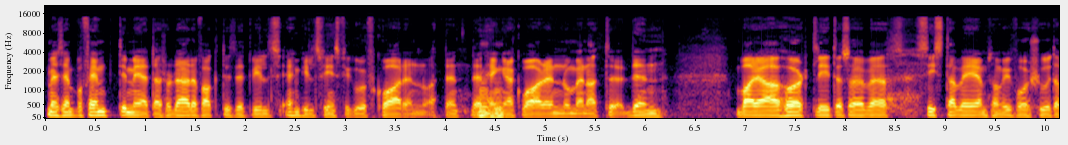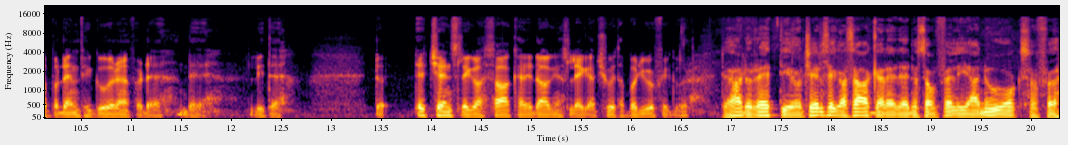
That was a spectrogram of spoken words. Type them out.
Men sen på 50 meter så där är det faktiskt ett vilds, en vildsvinsfigur kvar ännu. Att den den Mhm. hänger kvar ännu, men att eh, den, vad jag har hört lite så över sista VM som vi får skjuta på den figuren, för det, det är lite det, är känsliga saker i dagens läge att skjuta på djurfigurer. Det har du rätt i och känsliga saker är det som följer nu också för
